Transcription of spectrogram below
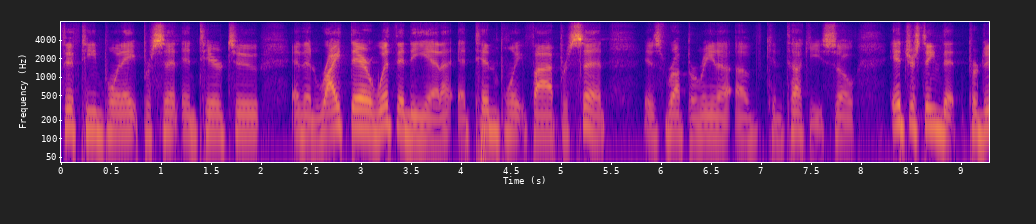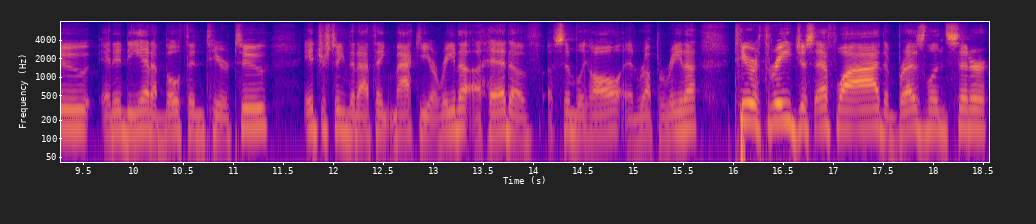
15.8% in Tier 2, and then right there with Indiana at 10.5% is Rupp Arena of Kentucky. So interesting that Purdue and Indiana both in Tier 2. Interesting that I think Mackey Arena ahead of Assembly Hall and Rupp Arena. Tier 3, just FYI, the Breslin Center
